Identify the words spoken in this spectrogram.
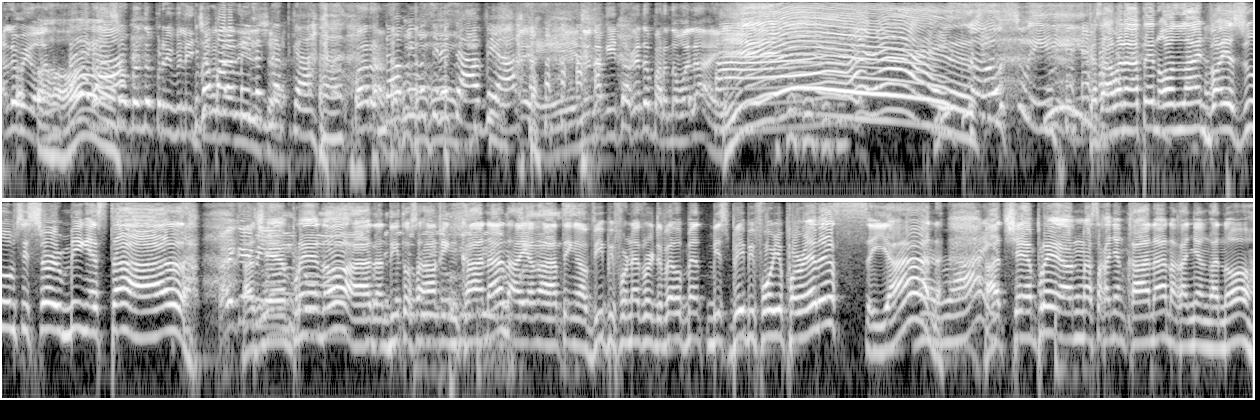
alam mo yun, Talaga? sobrang na privilege Di ba parang may lagnat ka? Parang. Ang dami mo sinasabi ah. Eh, nung nakita kita, parang nawala eh. Yes! So sweet! Kasama natin online via Zoom si Sir Ming Estal. Hi. At syempre, no, ah, nandito sa aking kanan ay ang ating ah, VP for Network Development, Miss Baby Foria Paredes. Ayan. Alright. At syempre, ang nasa kanyang kanan, ang kanyang ano,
